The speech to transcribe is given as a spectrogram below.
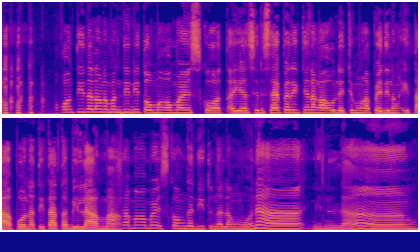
Konti na lang naman din ito mga Mars ko at ayan, sineseparate niya na nga ulit yung mga pwede nang itapon at itatabi lamang. Sa mga Mars ko, hanggang dito na lang muna. Yun lang.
